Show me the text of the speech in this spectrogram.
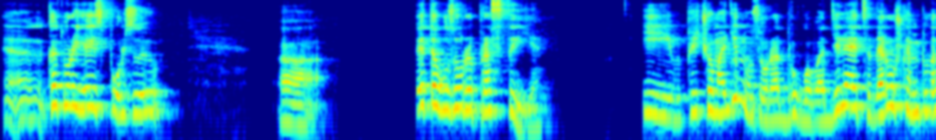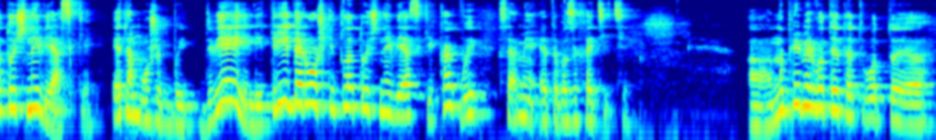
э, которые я использую. А, это узоры простые. И причем один узор от другого отделяется дорожками платочной вязки. Это может быть две или три дорожки платочной вязки, как вы сами этого захотите. А, например, вот этот вот э,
